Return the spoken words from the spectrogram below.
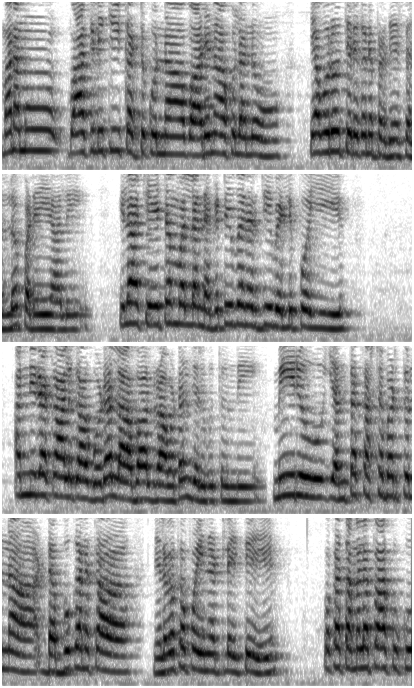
మనము వాకిలికి కట్టుకున్న వాడినాకులను ఎవరూ తిరగని ప్రదేశంలో పడేయాలి. ఇలా చేయటం వల్ల నెగటివ్ ఎనర్జీ వెళ్ళిపోయి అన్ని రకాలుగా కూడా లాభాలు రావటం జరుగుతుంది. మీరు ఎంత కష్టపడుతున్నా డబ్బు కనుక నిలవకపోయినట్లయితే ఒక తమలపాకుకు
